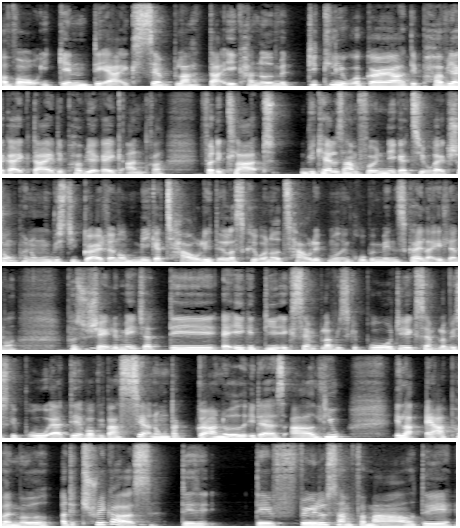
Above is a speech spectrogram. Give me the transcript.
og hvor igen det er eksempler, der ikke har noget med dit liv at gøre, det påvirker ikke dig, det påvirker ikke andre. For det er klart, vi kan alle sammen få en negativ reaktion på nogen, hvis de gør et eller andet mega tavligt, eller skriver noget tavligt mod en gruppe mennesker, eller et eller andet på sociale medier. Det er ikke de eksempler, vi skal bruge. De eksempler, vi skal bruge, er der, hvor vi bare ser nogen, der gør noget i deres eget liv, eller er på en måde, og det trigger os. Det det føles som for meget, det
